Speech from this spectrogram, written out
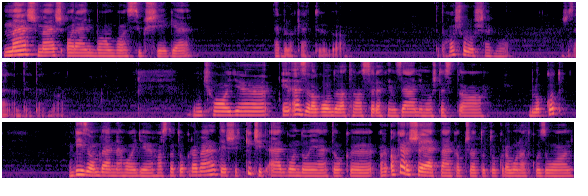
más-más arányban van szüksége ebből a kettőből. Tehát a hasonlóságból és az ellentétekből. Úgyhogy én ezzel a gondolattal szeretném zárni most ezt a blokkot. Bízom benne, hogy hasznotokra vált, és egy kicsit átgondoljátok, akár a saját párkapcsolatotokra vonatkozóan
